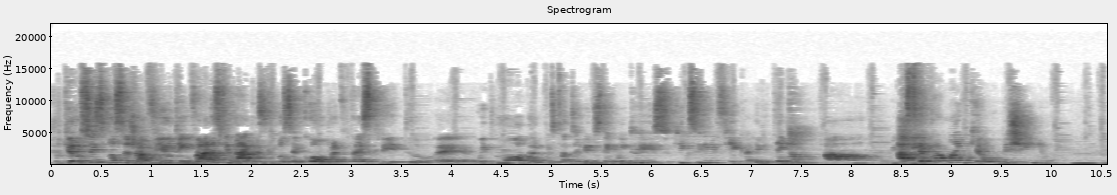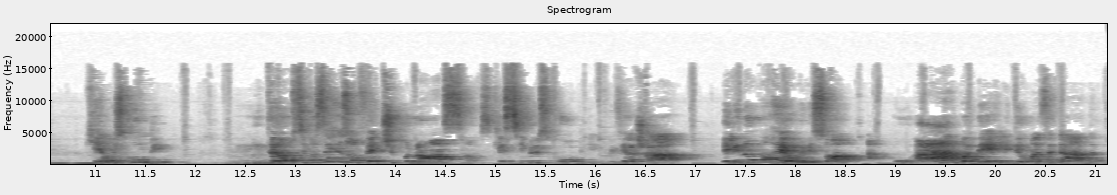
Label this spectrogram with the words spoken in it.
Porque eu não sei se você já viu, tem vários vinagres que você compra que tá escrito é, with mother. Nos Estados Unidos tem muito isso. O que, que significa? Ele tem a, a, a com mãe, que é o bichinho, Hum. que é o Scooby. Hum. Então, se você resolver, tipo, nossa, esqueci meu Scooby, fui viajar, ele não morreu, ele só. A, a água dele deu uma azedada.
